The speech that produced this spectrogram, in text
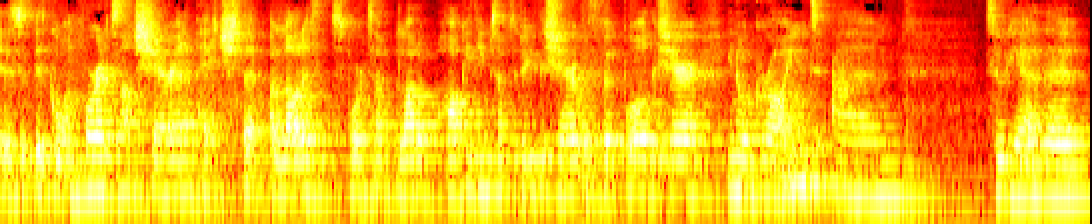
is is going for it. It's not sharing a pitch that a lot of sports have. A lot of hockey teams have to do. They share it with football. They share, you know, ground. Um, so yeah, the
